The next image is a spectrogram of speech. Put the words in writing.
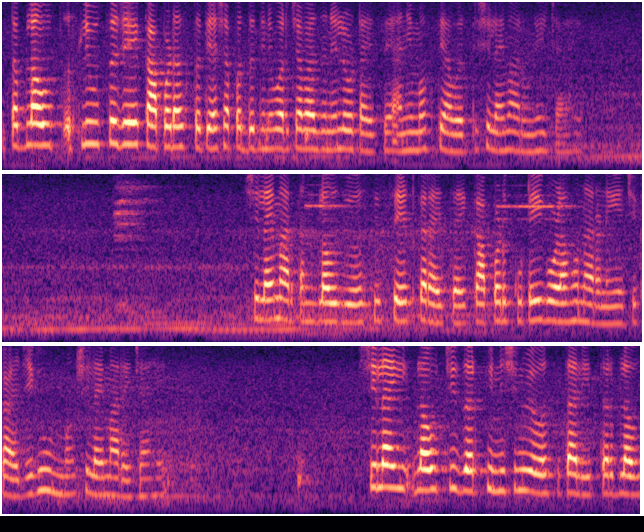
आता ब्लाऊज स्लीवचं जे कापड असतं ते अशा पद्धतीने वरच्या बाजूने लोटायचे आणि मग त्यावरती शिलाई मारून घ्यायची आहे. शिलाई मारताना ब्लाऊज व्यवस्थित सेट करायचा आहे. कापड कुठेही गोळा होणार नाही याची काळजी घेऊन मग शिलाई मारायची आहे. शिलाई ब्लाऊजची जर फिनिशिंग व्यवस्थित आली तर ब्लाऊज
